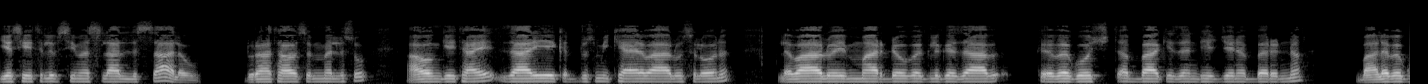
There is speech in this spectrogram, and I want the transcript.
የሴት ልብስ ይመስላል ልሳ አለው። ዱራታዎስም መልሶ አሁን ጌታዬ ዛሬ የቅዱስ ሚካኤል በዓሉ ስለሆነ ለበዓሉ የማርደው በግ ልገዛ ከበጎች ጠባቂ ዘንድ ሄጄ ነበርና ባለበጉ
